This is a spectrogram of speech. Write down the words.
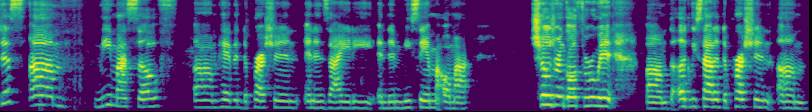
Just um me myself um having depression and anxiety and then me seeing my all my children go through it um the ugly side of depression um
